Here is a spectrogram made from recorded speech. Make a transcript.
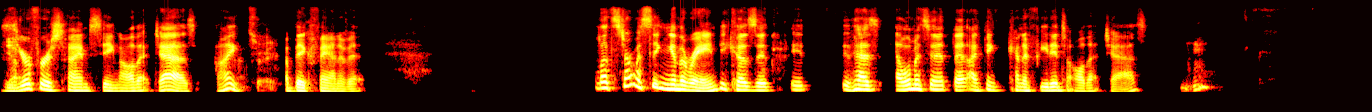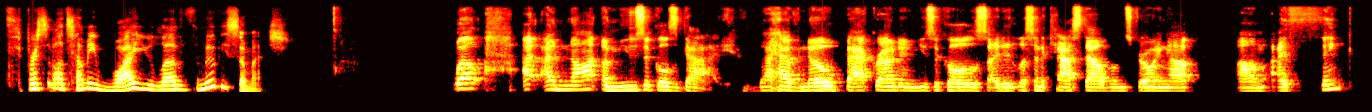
This Yep. is your first time seeing all that jazz. I'm right. a big fan of it. Let's start with Singing in the Rain because it it it has elements in it that I think kind of feed into all that jazz. Mhm. First of all, tell me why you love the movie so much. Well, I, I'm not a musicals guy. I have no background in musicals. I didn't listen to cast albums growing up. Um, I think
